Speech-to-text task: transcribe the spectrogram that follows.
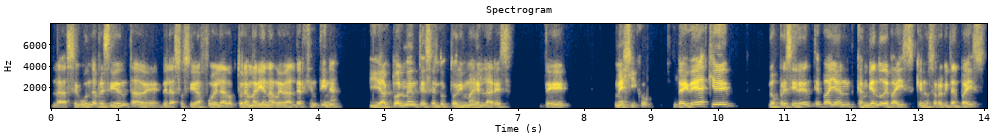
La segunda presidenta de, de la sociedad fue la doctora Mariana Redal de Argentina y actualmente es el doctor Ismael Lares de México. La idea es que los presidentes vayan cambiando de país, que no se repita el país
